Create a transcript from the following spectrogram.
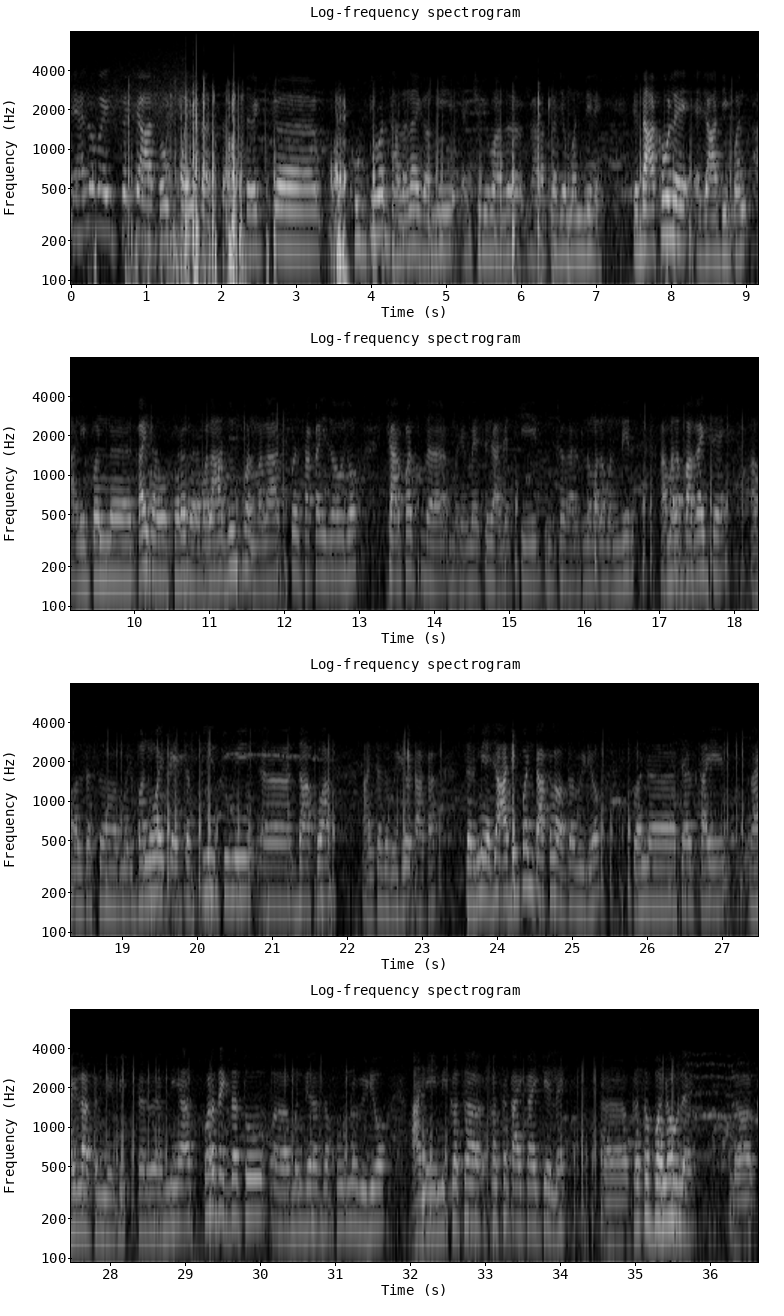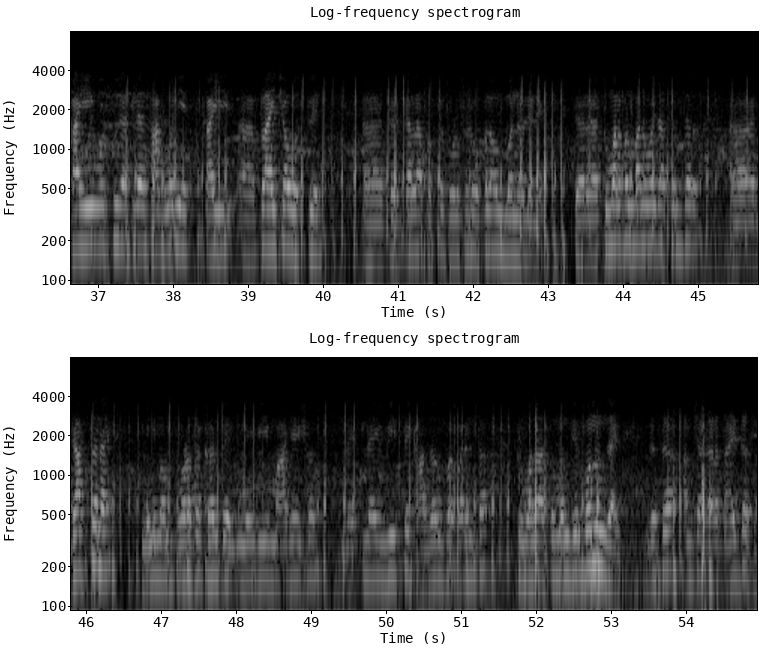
हे hello guys कसे आहात? हो मजेत असतात तर एक मला खूप दिवस झालं नाही का मी ॲक्च्युली माझं घरातलं जे मंदिर आहे ते दाखवलं आहे याच्या आधी पण. आणि पण काय सांगू खरं खरं मला अजून पण मला आज पण सकाळी जवळजवळ चार पाच म्हणजे मेसेज आलेत की तुमच्या घरातलं मला मंदिर आम्हाला बघायचं आहे आम्हाला तसं म्हणजे बनवायचं आहे तर प्लीज तुम्ही दाखवा आणि त्याचा व्हिडिओ टाका. तर मी याच्या आधी पण टाकला होता व्हिडिओ पण त्यात काही राहिला असेल मे बी तर मी आज परत एकदा तो मंदिराचा पूर्ण व्हिडिओ आणि मी कसं कसं काय काय केलं आहे कसं बनवलं आहे काही वस्तू त्यातल्या सागवणी आहेत काही प्लायच्या वस्तू आहेत तर त्याला फक्त थोडंसं डोकं लावून बनवलेलं आहे. तर तुम्हाला पण बनवायचं असेल तर जास्त नाही मिनिमम थोडासा खर्च आहे मे बी माझ्या हिशोबात इथले वीस एक हजार रुपयापर्यंत तुम्हाला असं मंदिर बनून जाईल. जसं आमच्या घरात आहे तसं.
